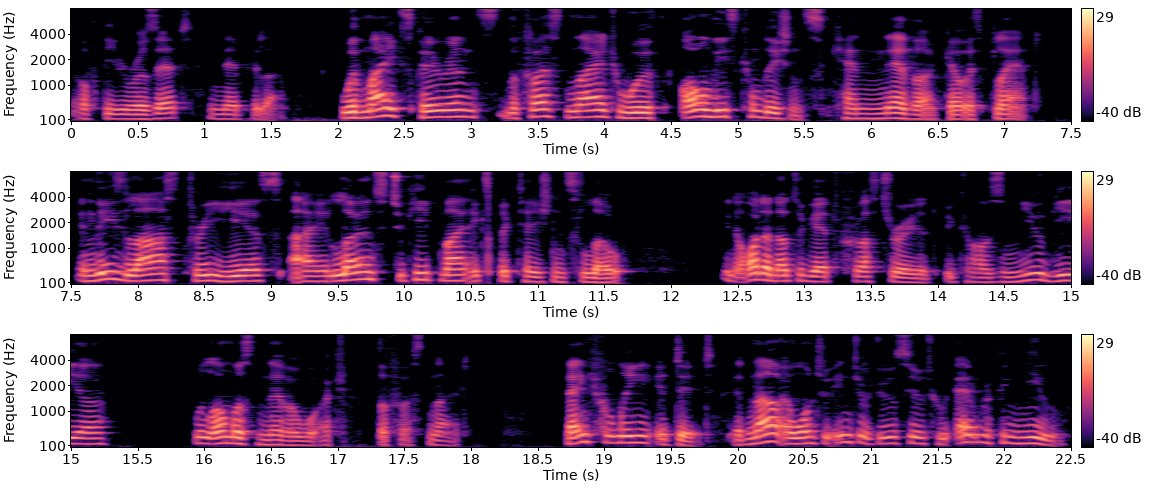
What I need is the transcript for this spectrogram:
of the Rosette Nebula. With my experience, the first night with all these conditions can never go as planned. In these last three years, I learned to keep my expectations low, in order not to get frustrated, because new gear will almost never work the first night. Thankfully it did, and now I want to introduce you to everything new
